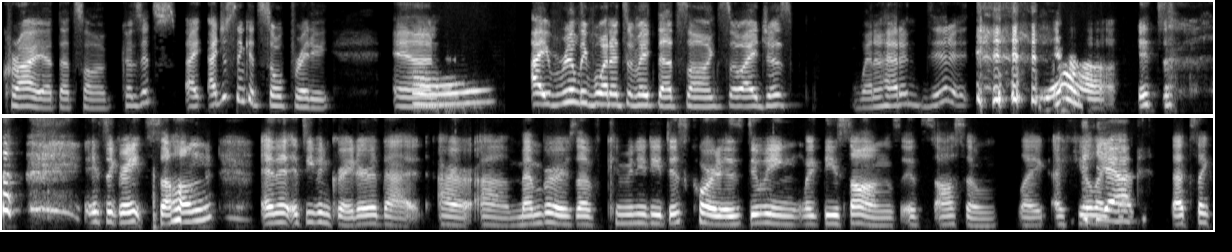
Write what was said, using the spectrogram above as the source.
cry at that song because it's I, I just think it's so pretty. And Oh. I really wanted to make that song, so I just went ahead and did it. Yeah. It's it's a great song, and it's even greater that our, um, members of community Discord is doing, like, these songs. It's awesome. Like, I feel like yeah. that that's, like,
